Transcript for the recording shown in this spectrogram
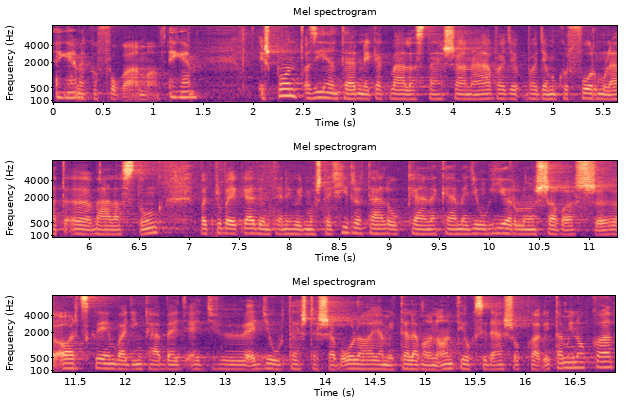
Igen. a fogalma. Igen. És pont az ilyen termékek választásánál, vagy, vagy amikor formulát választunk, vagy próbáljuk eldönteni, hogy most egy hidratáló kell nekem, egy jó hiarulonsavas arckrém, vagy inkább egy, egy, egy jó testesebb olaj, ami tele van antioxidánsokkal, vitaminokkal.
